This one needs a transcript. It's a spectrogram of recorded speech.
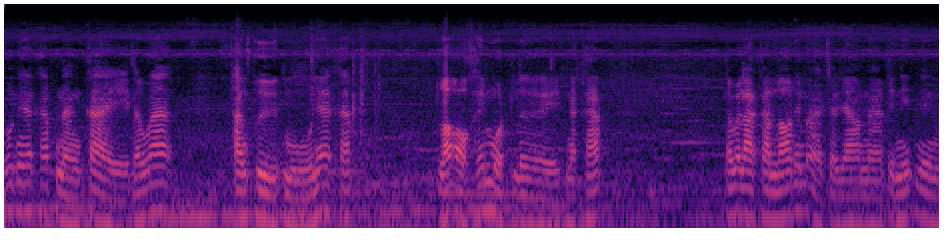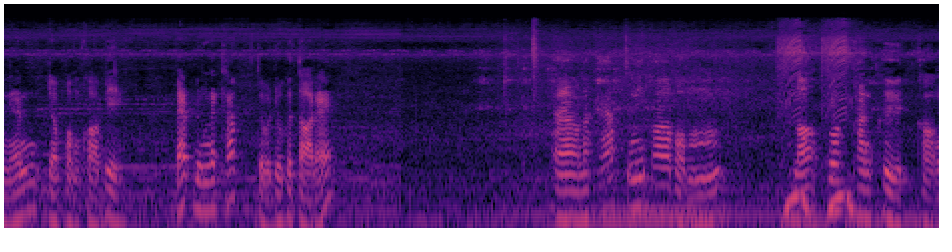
พวกนี้ครับ หนังไก่แล้วว่าทางผืดหมูเนี่ยครับเลาะออกให้หมดเลยนะครับ แล้วเวลาการเลาะเนี่ยมันอาจจะยาวนานไปนิดนึงงั้นเดี๋ยวผมขอเบรกแป๊บนึงนะครับเดี๋ยวดูกันต่อนะเอาละครับ ทีนี้พอผมเลาะพวกพังผืดของ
